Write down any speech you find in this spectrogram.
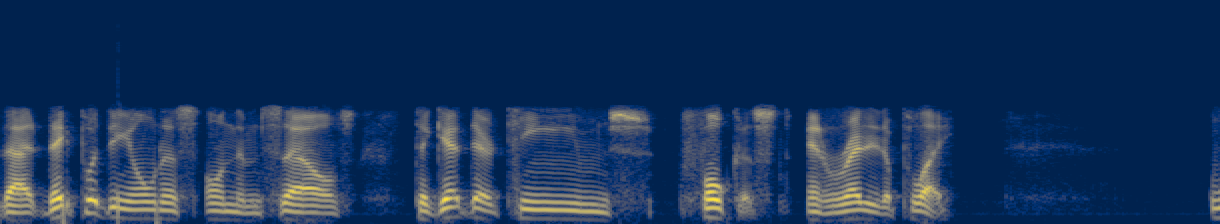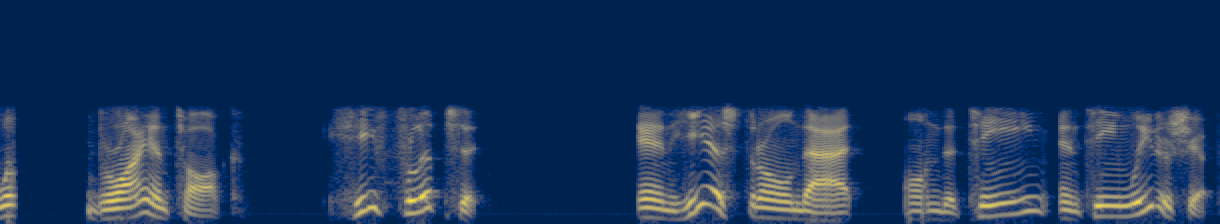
That they put the onus on themselves to get their teams focused and ready to play. When Brian talk, he flips it, and he has thrown that on the team and team leadership.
